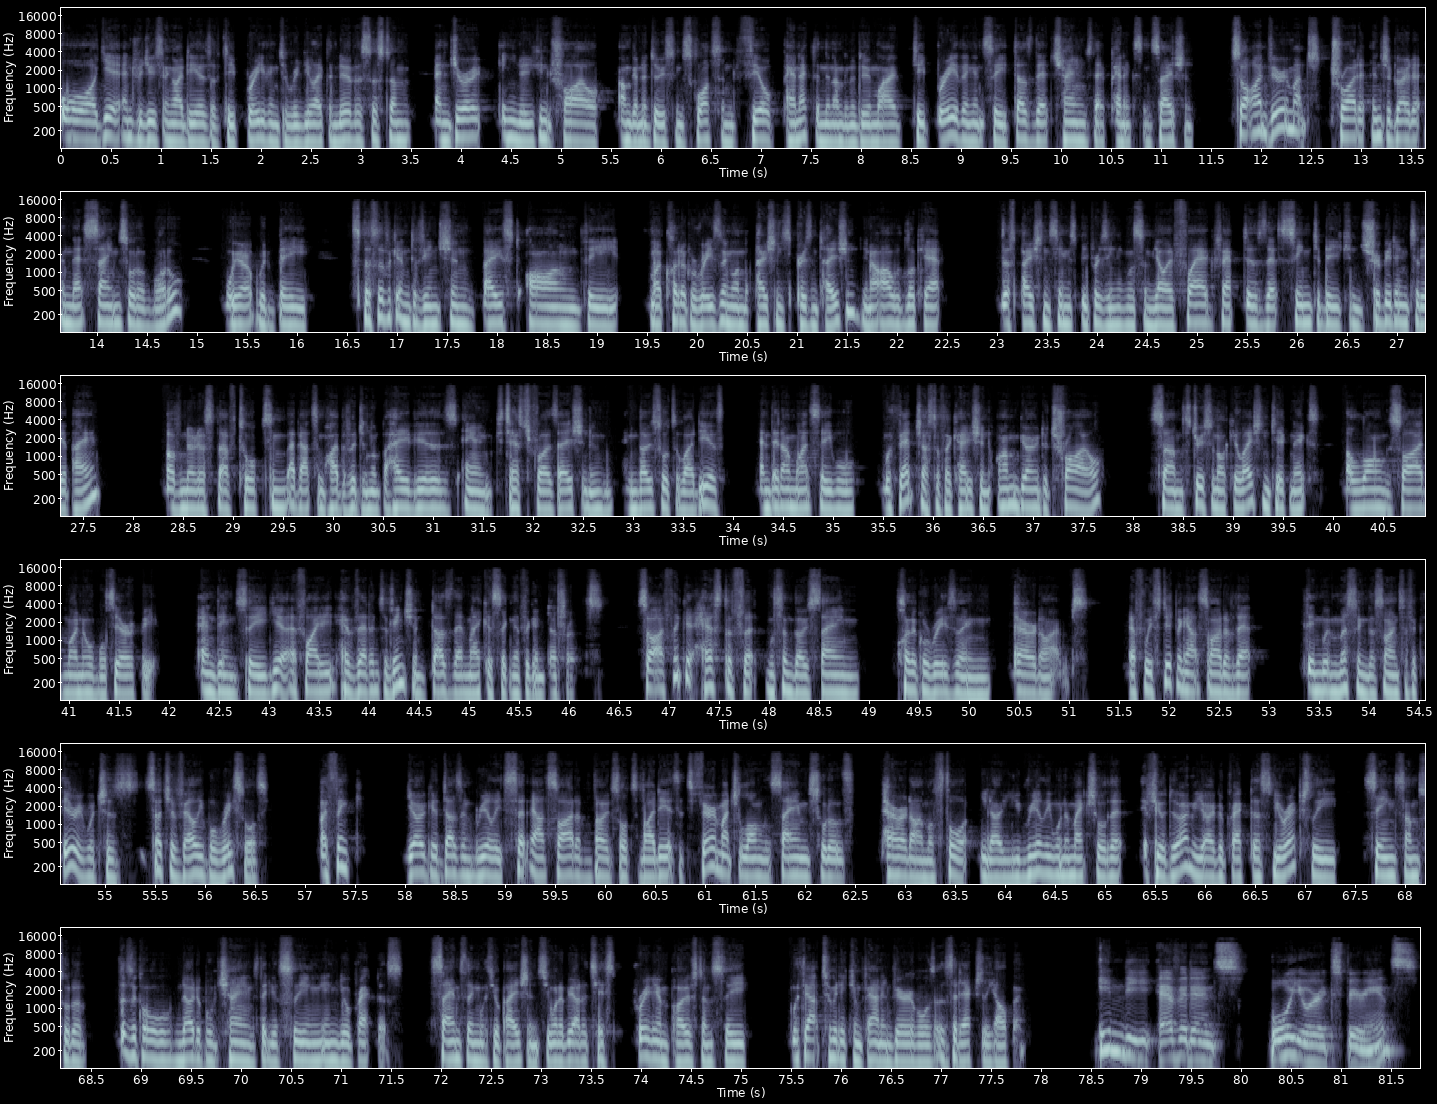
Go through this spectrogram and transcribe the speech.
Or, yeah, introducing ideas of deep breathing to regulate the nervous system. And during, you know, you can trial, I'm going to do some squats and feel panicked, and then I'm going to do my deep breathing and see, does that change that panic sensation? So I'd very much try to integrate it in that same sort of model where it would be specific intervention based on the my clinical reasoning on the patient's presentation. You know, I would look at this patient seems to be presenting with some yellow flag factors that seem to be contributing to their pain. I've noticed they've talked some, about some hypervigilant behaviors and catastrophization and, and those sorts of ideas. And then I might say, well, with that justification, I'm going to trial some stress inoculation techniques alongside my normal therapy and then see, yeah, if I have that intervention, does that make a significant difference? So I think it has to fit within those same clinical reasoning paradigms. If we're stepping outside of that, then we're missing the scientific theory, which is such a valuable resource. I think yoga doesn't really sit outside of those sorts of ideas. It's very much along the same sort of paradigm of thought. You know, you really want to make sure that if you're doing a yoga practice, you're actually seeing some sort of physical notable change that you're seeing in your practice. Same thing with your patients. You want to be able to test pre and post and see without too many confounding variables, is it actually helping? In the evidence or your experience,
